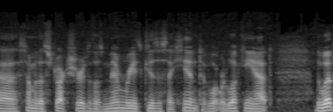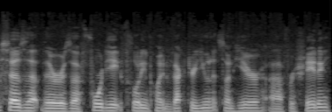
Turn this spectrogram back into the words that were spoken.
uh, some of the structures of those memories gives us a hint of what we're looking at. The web says that there's a 48 floating point vector units on here uh, for shading.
